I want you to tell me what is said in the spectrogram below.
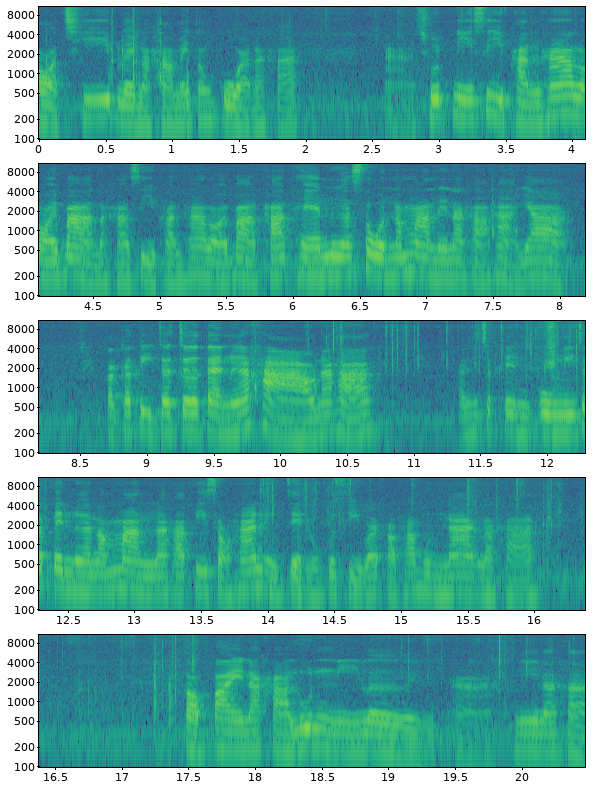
ลอดชีพเลยนะคะ ไม่ต้องกลัวนะคะชุดนี้ 4,500 บาทนะคะ 4,500 บาทพระแท้เนื้อโซนน้ำมันเลยนะคะ หายาก ปกติจะเจอแต่เนื้อขาวนะคะ อันนี้จะเป็นองค์นี้จะเป็นเนื้อน้ำมันนะคะ ปี 2517หลวงปู่ศรีวัดเขาท่าบุญนาคนะคะ ต่อไปนะคะรุ่นนี้เลยอ่านี่นะคะ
